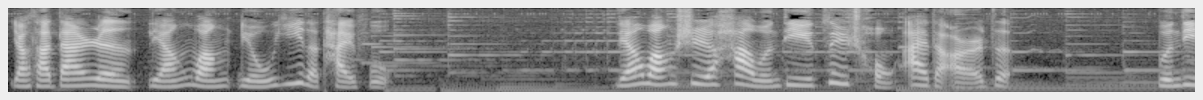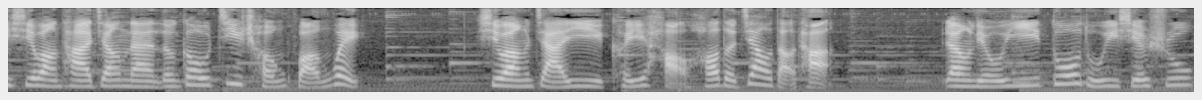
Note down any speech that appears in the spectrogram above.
要他担任梁王刘一的太傅。梁王是汉文帝最宠爱的儿子，文帝希望他将来能够继承皇位，希望贾谊可以好好的教导他，让刘一多读一些书。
